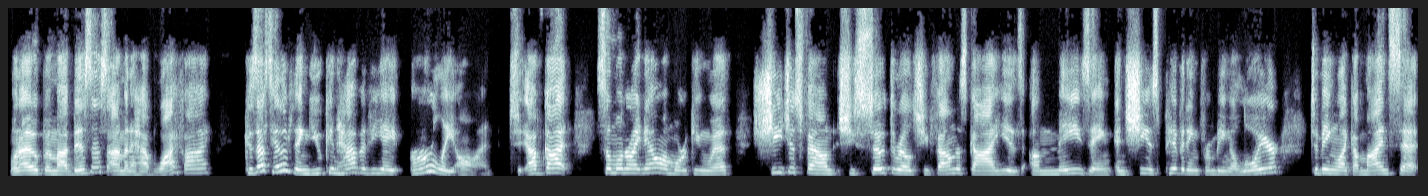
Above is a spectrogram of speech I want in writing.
When I open my business, I'm going to have Wi Fi because that's the other thing. You can have a VA early on. I've got someone right now I'm working with. She just found, she's so thrilled. She found this guy. He is amazing. And she is pivoting from being a lawyer to being like a mindset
